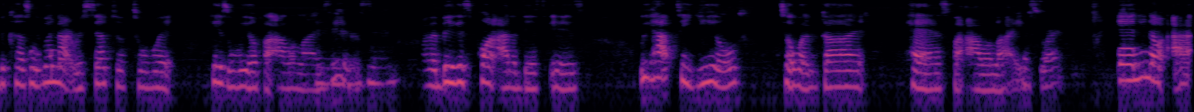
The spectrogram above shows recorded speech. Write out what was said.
because we're not receptive to what His will for our lives is. Mhm. The biggest point out of this is we have to yield to what God has for our lives. That's right. And you know, I,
